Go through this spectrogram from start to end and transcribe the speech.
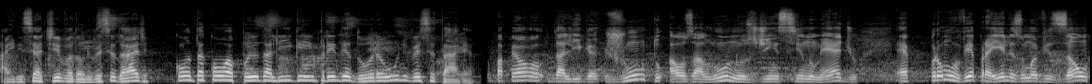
A iniciativa da universidade conta com o apoio da Liga Empreendedora Universitária. O papel da Liga junto aos alunos de ensino médio é promover para eles uma visão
